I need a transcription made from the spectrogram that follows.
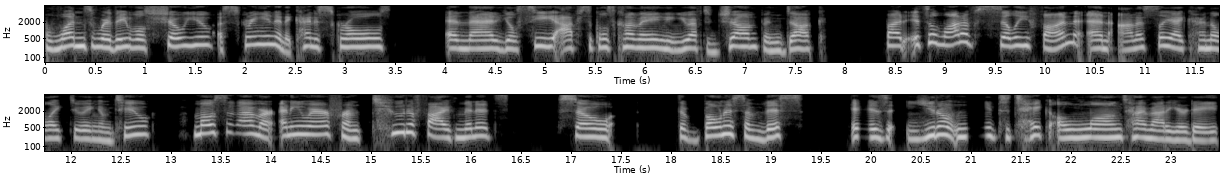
ones where they will show you a screen and it kind of scrolls and then you'll see obstacles coming and you have to jump and duck. But it's a lot of silly fun. And honestly, I kind of like doing them too. Most of them are anywhere from two to five minutes. So the bonus of this is you don't need to take a long time out of your day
